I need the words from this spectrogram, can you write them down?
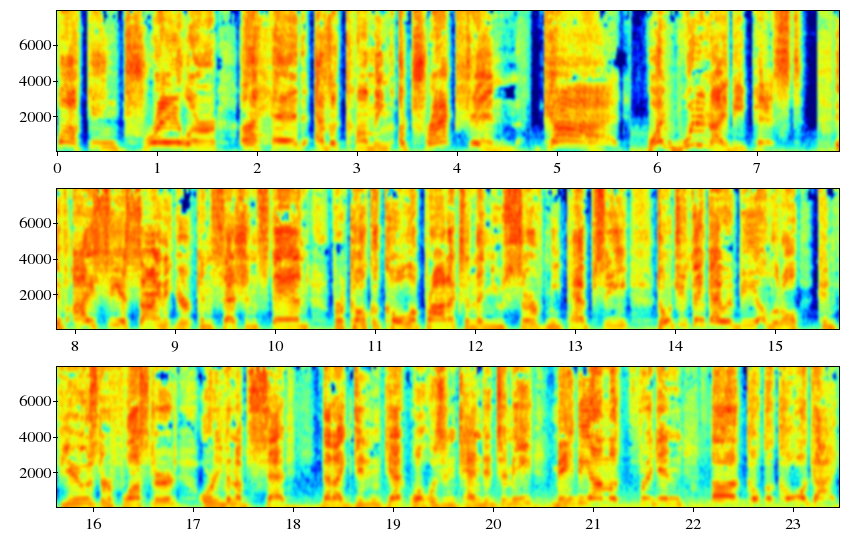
fucking trailer ahead as a coming attraction. God, why wouldn't I be pissed? If I see a sign at your concession stand for Coca-Cola products and then you serve me Pepsi, don't you think I would be a little confused or flustered or even upset that I didn't get what was intended to me? Maybe I'm a friggin' uh, Coca-Cola guy.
